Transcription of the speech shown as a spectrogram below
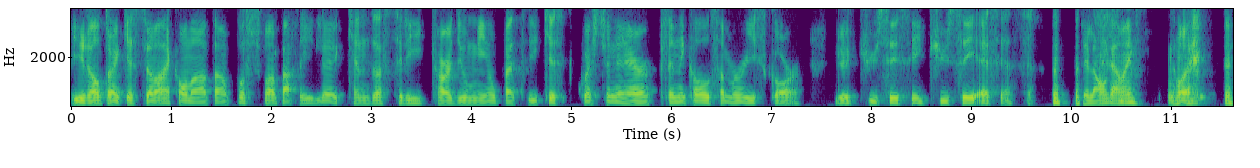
il rentre un questionnaire qu'on n'entend pas souvent parler, le Kansas City Cardiomyopathy Questionnaire Clinical Summary Score, le QCC-QCSS. C'est long quand même. Ouais.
